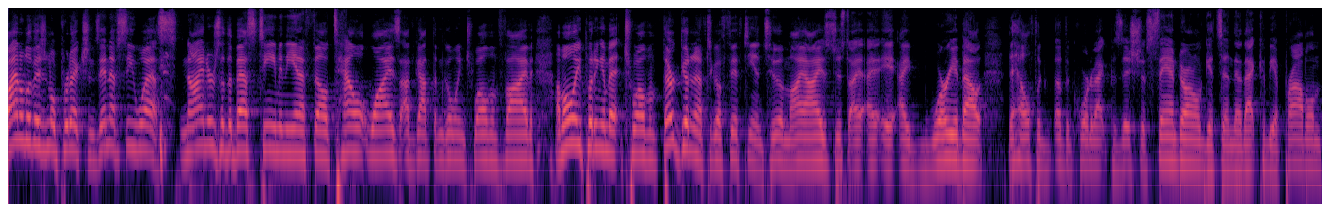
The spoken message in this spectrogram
Final divisional predictions. NFC West. Niners are the best team in the NFL talent wise. I've got them going 12 and 5. I'm only putting them at 12 and they're good enough to go 50 and 2 in my eyes. Just I I, I worry about the health of, of, the quarterback position. If Sam Darnold gets in there, that could be a problem.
